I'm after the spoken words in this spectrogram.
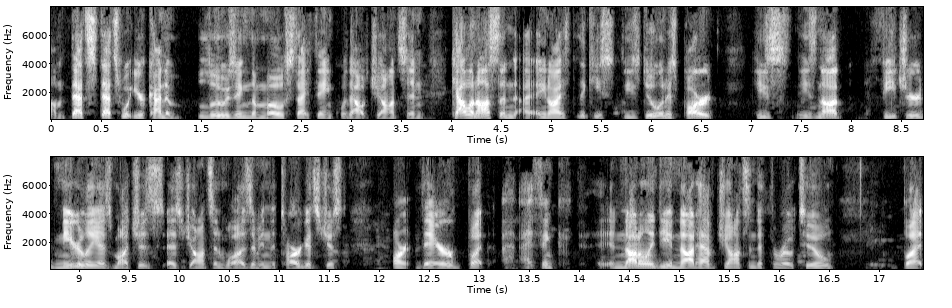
um, that's that's what you're kind of losing the most, I think, without Johnson. Calvin Austin, you know, I think he's he's doing his part. He's he's not featured nearly as much as as Johnson was. I mean, the targets just aren't there, but I think not only do you not have Johnson to throw to, but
